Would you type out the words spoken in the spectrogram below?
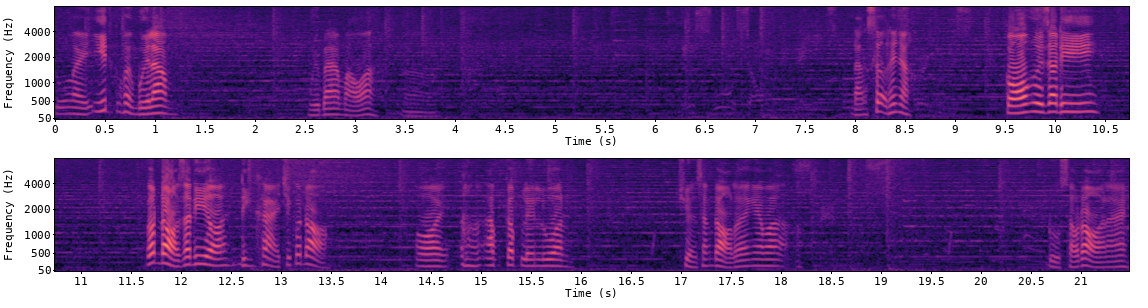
Chỗ này ít cũng phải 15 13 máu à, à. Đáng sợ thế nhỉ Có người ra đi. Gót đỏ ra đi rồi, Đình Khải chứ gót đỏ. Rồi áp cấp lên luôn. Chuyển sang đỏ thôi anh em ạ. Đủ 6 đỏ này.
